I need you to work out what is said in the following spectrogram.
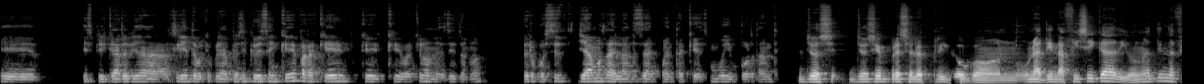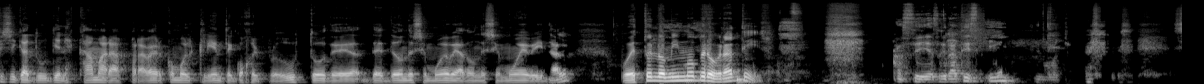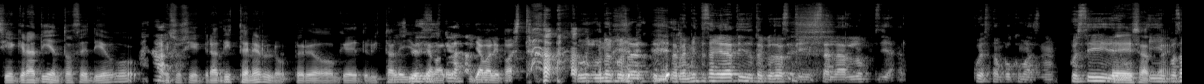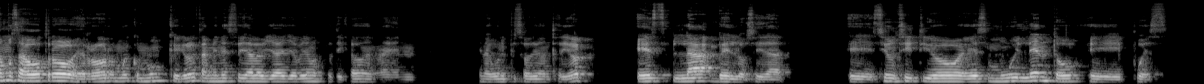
eh, explicar bien al cliente, porque al principio dicen, ¿qué? ¿Para qué? ¿Qué, qué, para qué lo necesito, no? Pero pues ya más adelante se dan cuenta que es muy importante. Yo, yo siempre se lo explico con una tienda física. Digo, en una tienda física tú tienes cámaras para ver cómo el cliente coge el producto, de, de, de dónde se mueve, a dónde se mueve y tal. Pues esto es lo mismo, pero gratis. Así es, gratis y Si es gratis, entonces, Diego, eso sí es gratis tenerlo, pero que te lo instale sí, yo ya, vale, ya vale pasta. Una cosa es que las herramientas sean gratis y otra cosa es que instalarlo, pues ya cuesta un poco más, ¿no? Pues sí, y pasamos a otro error muy común, que creo que también esto ya lo ya, ya habíamos platicado en, en, en algún episodio anterior, es la velocidad. Eh, si un sitio es muy lento, eh, pues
